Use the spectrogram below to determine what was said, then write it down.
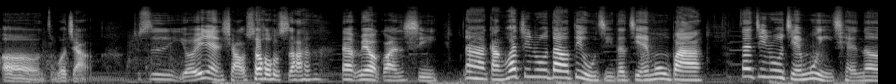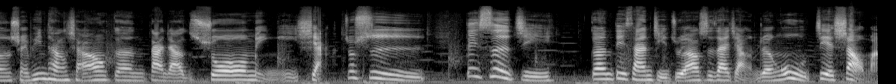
呃，怎么讲，就是有一点小受伤，但没有关系。那赶快进入到第五集的节目吧。在进入节目以前呢，水瓶糖想要跟大家说明一下，就是。第四集跟第三集主要是在讲人物介绍嘛，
